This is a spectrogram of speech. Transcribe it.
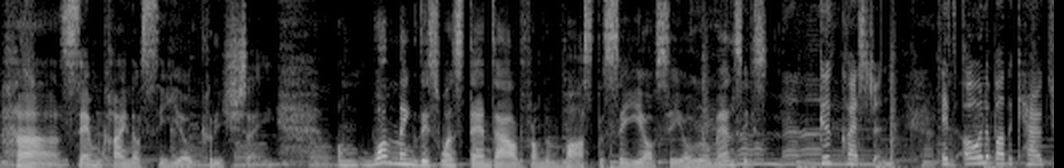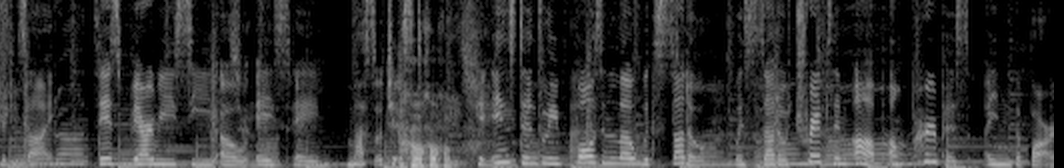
Ha, same kind of CEO cliche. What makes this one stand out from the vast sea of CEO romances? Good question. It's all about the character design. This very CEO is a masochist. He instantly falls in love with Sato when Sato trips him up on purpose in the bar.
